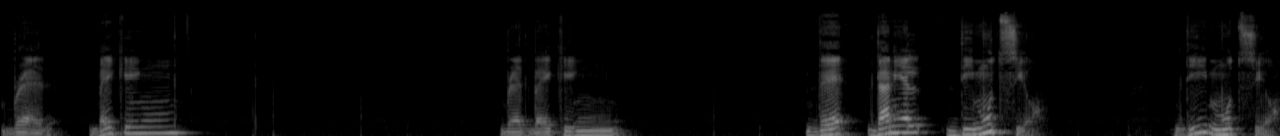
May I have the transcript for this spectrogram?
Bread Baking Bread Baking de Daniel Di Muzio. Di Muzio.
